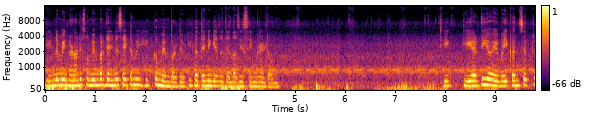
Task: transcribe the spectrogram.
हिन में घणा ॾिसो मेंबर थिया हिन सेट में एक मेंबर थियो ठीकु आहे त इनके असां चवंदासीं सिंगल टर्म ठीक क्लियर थी वियो हे कंसेप्ट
